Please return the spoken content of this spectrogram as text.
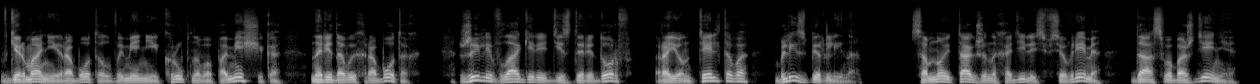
В Германии работал в имении крупного помещика на рядовых работах, жили в лагере Диздеридорф, район Тельтова, близ Берлина. Со мной также находились все время до освобождения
